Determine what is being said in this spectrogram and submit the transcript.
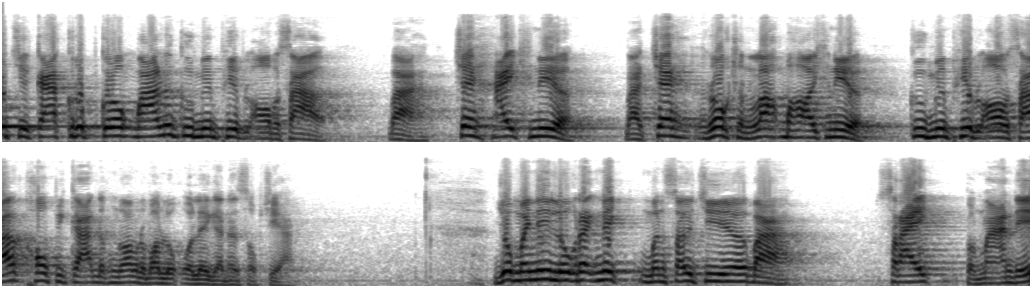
ចជាការគ្រប់គ្រងបាល់នោះគឺមានភាពល្អប្រសើរបាទចេះហែកគ្នា បាទចេះរកចន្លោះបោះឲ្យគ្នា គឺមានភាពល្អប្រសើរខុសពីការដឹកនាំរបស់លោក Ole Gunnar Solskjaer យប់មិញនេះលោក Ragnick មិនសូវជាបាទស្រែកប្រមាណទេ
